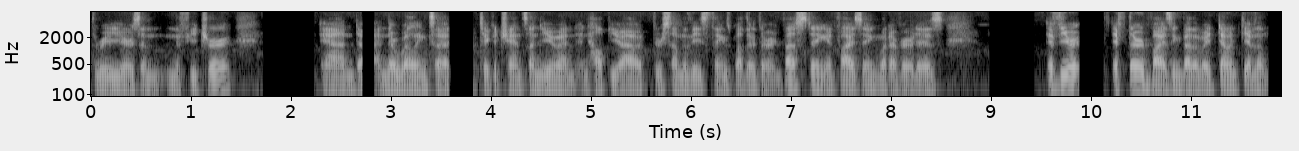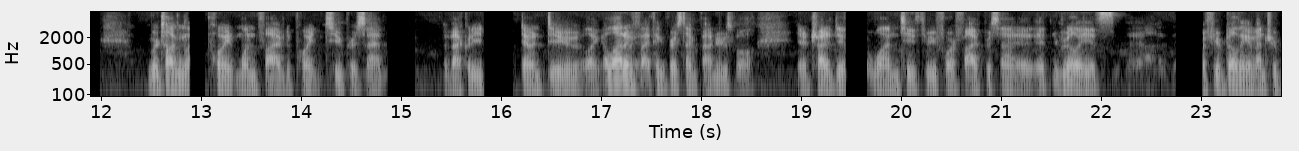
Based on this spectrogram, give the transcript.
three years in, in the future and uh, and they're willing to take a chance on you and, and help you out through some of these things whether they're investing advising whatever it is if you're if they're advising by the way don't give them we're talking 0.15 to 0.2 percent of equity don't do like a lot of i think first time founders will you know try to do one, two, three, four, five percent. It, it really is. Uh, if you're building a venture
